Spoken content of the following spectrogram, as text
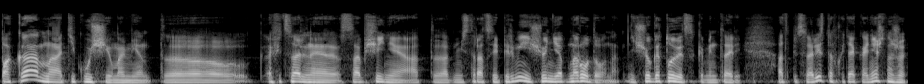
пока на текущий момент официальное сообщение от администрации Перми еще не обнародовано. Еще готовится комментарий от специалистов, хотя, конечно же,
